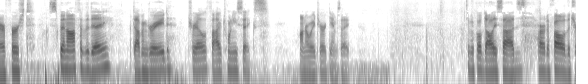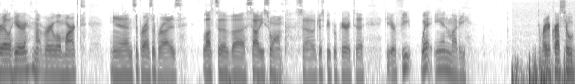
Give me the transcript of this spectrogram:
Our first spin off of the day, Grade Trail 526 on our way to our campsite. Typical Dolly sods, hard to follow the trail here, not very well marked, and surprise, surprise, lots of uh, soddy swamp. So just be prepared to get your feet wet and muddy. Right across the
